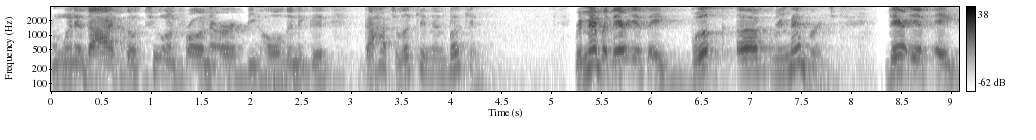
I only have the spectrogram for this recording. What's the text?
And when his eyes go to and fro in the earth, beholding the good, God's looking and booking. Remember, there is a book of remembrance. There is a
